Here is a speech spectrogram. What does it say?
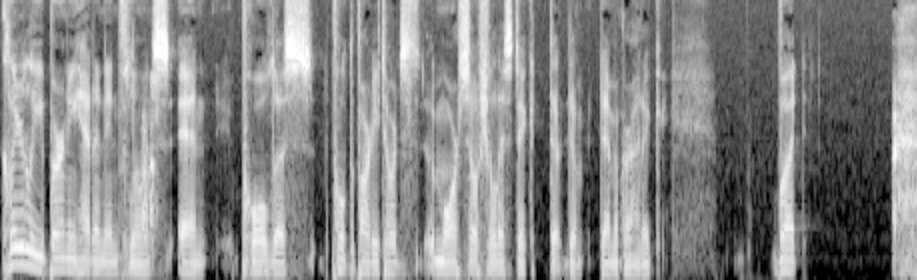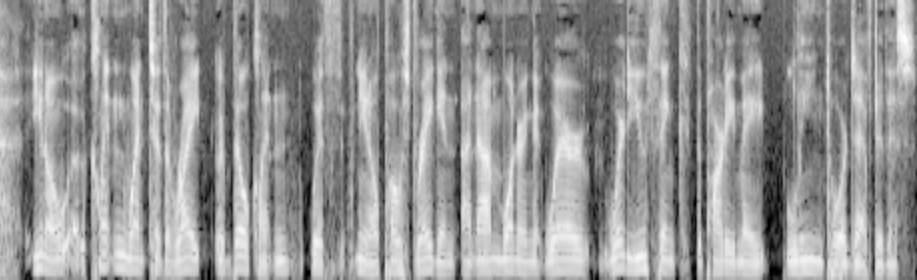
clearly Bernie had an influence and pulled us, pulled the party towards a more socialistic, democratic. But you know, Clinton went to the right, or Bill Clinton with you know post Reagan, and I'm wondering where where do you think the party may lean towards after this?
